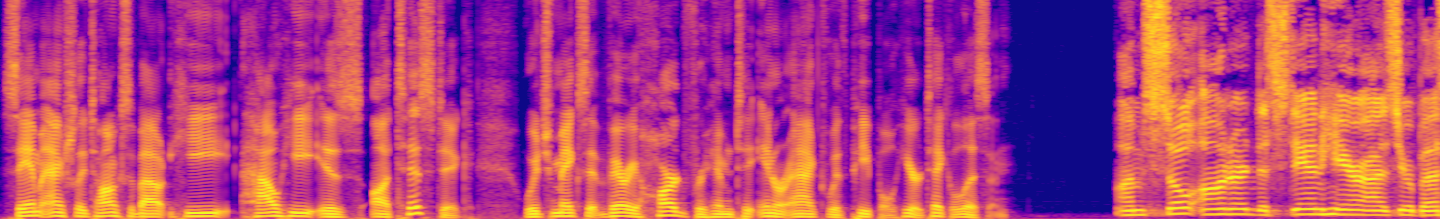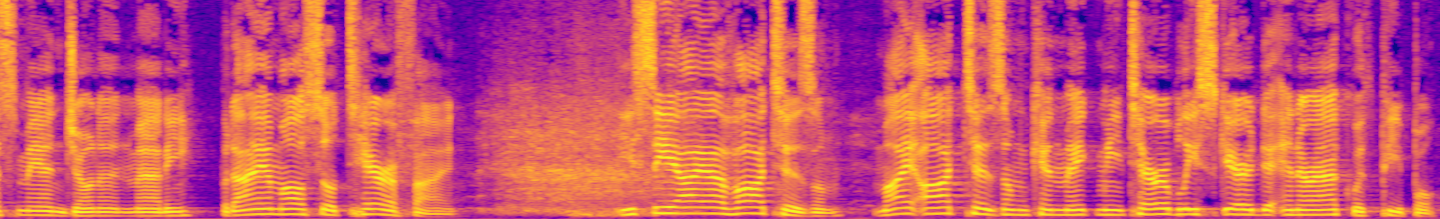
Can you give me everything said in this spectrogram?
Sam actually talks about he how he is autistic, which makes it very hard for him to interact with people. Here, take a listen. I'm so honored to stand here as your best man, Jonah and Maddie, but I am also terrified. You see, I have autism. My autism can make me terribly scared to interact with people,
